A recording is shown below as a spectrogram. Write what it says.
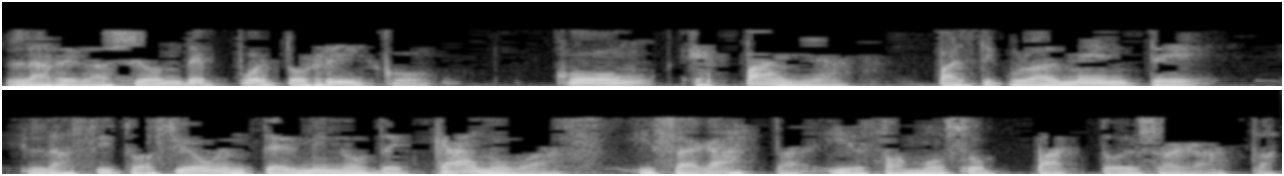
la relación de Puerto Rico con España, particularmente la situación en términos de Cánovas y Sagasta y el famoso pacto de Sagasta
